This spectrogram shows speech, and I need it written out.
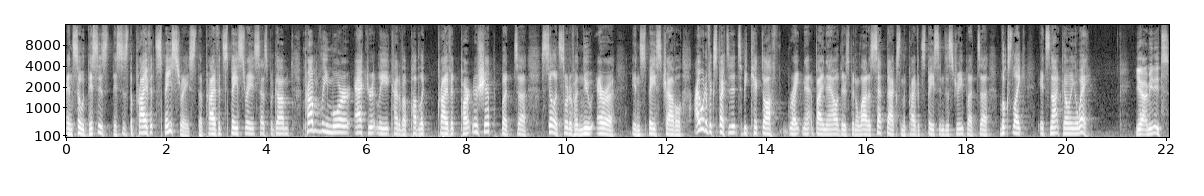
and so this is this is the private space race. The private space race has begun. Probably more accurately, kind of a public-private partnership, but uh, still, it's sort of a new era in space travel. I would have expected it to be kicked off right now. By now, there's been a lot of setbacks in the private space industry, but uh, looks like it's not going away. Yeah, I mean it's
